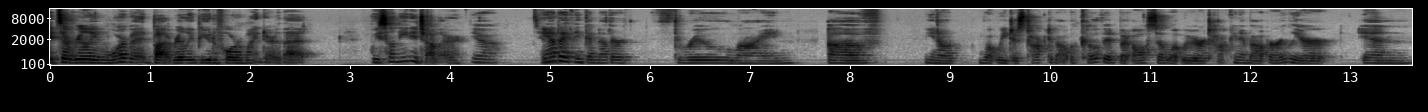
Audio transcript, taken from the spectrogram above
it's a really morbid but really beautiful reminder that we still need each other. Yeah. And I think another through line of, you know, what we just talked about with COVID, but also what we were talking about earlier in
